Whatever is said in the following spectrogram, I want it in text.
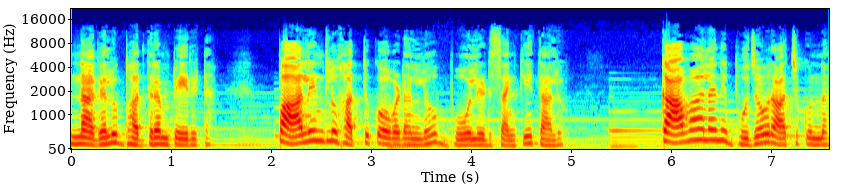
నగలు భద్రం పేరిట పాలిండ్లు హత్తుకోవడంలో బోలెడు సంకేతాలు. కావాలని భుజం రాచుకున్న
